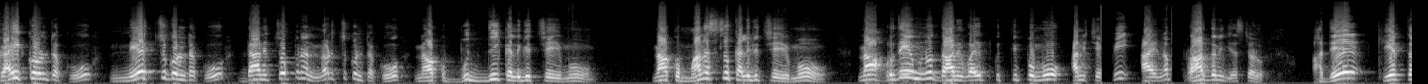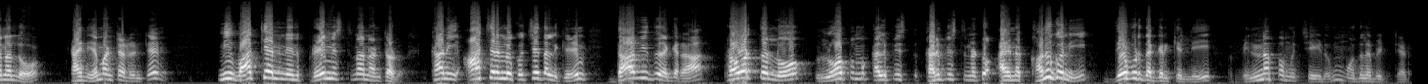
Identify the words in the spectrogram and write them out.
గైకొనుటకు నేర్చుకున్నటకు దాని చొప్పున నడుచుకుంటకు నాకు బుద్ధి కలిగి చేయము నాకు మనస్సు కలిగి చేయము నా హృదయంను దాని వైపుకు తిప్పము అని చెప్పి ఆయన ప్రార్థన చేస్తాడు. అదే కీర్తనలో ఆయన ఏమంటాడంటే నీ వాక్యాన్ని నేను ప్రేమిస్తున్నాను అంటాడు. కానీ ఆచరణలోకి వచ్చేతలకి దావీదు దగ్గర ప్రవర్తనలో లోపము కల్పిస్తూ కనిపిస్తున్నట్టు ఆయన కనుగొని దేవుడి దగ్గరికి వెళ్ళి విన్నపము చేయడం మొదలుపెట్టాడు.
